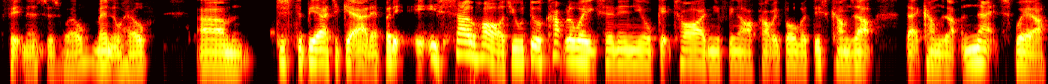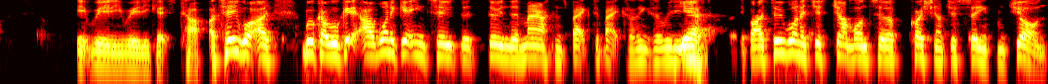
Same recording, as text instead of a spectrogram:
fitness as well, mental health, um, just to be able to get out there. But it, it is so hard. You'll do a couple of weeks and then you'll get tired and you think, oh, I can't be bothered. This comes up, that comes up. And that's where it really, really gets tough. I tell you what, I we'll go. We'll get. I want to get into the doing the marathons back to back because I think it's a really Yeah. interesting. But I do want to just jump onto a question I've just seen from John.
